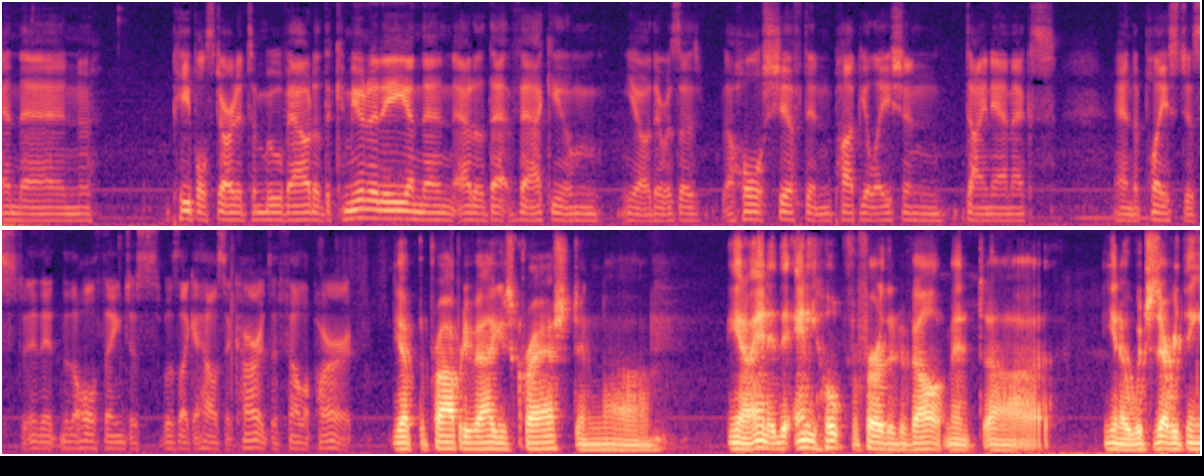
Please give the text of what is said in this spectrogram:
and then people started to move out of the community, and then out of that vacuum, you know, there was a, a whole shift in population dynamics and the place just it, the whole thing just was like a house of cards. It fell apart Yep. The property values crashed, and uh, you know, and any hope for further development, uh, you know, which is everything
